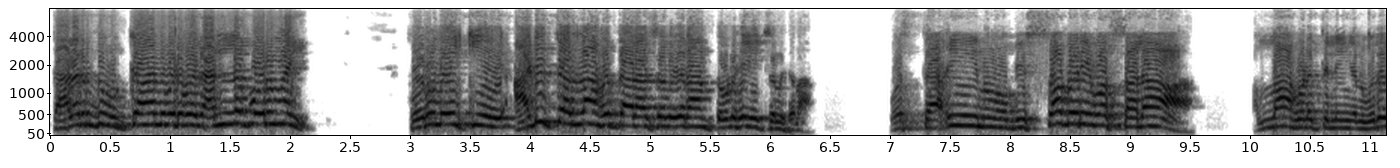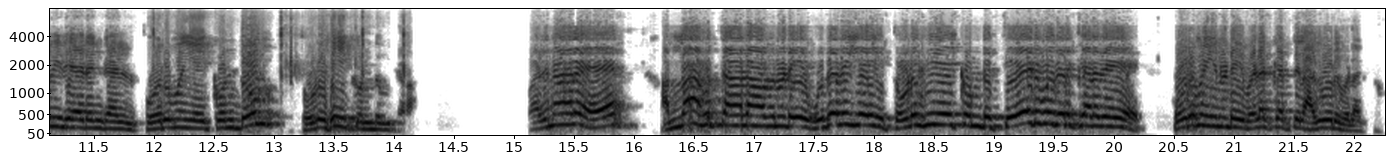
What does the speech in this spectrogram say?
தளர்ந்து உட்கார்ந்து விடுவது அல்ல பொறுமை. பொறுமைக்கு அடுத்து அல்லாஹாலா சொல்கிறான் தொழுகையை சொல்கிறான். அல்லாஹுடத்தில் நீங்கள் உதவி தேடுங்கள். பொறுமையை கொண்டும் தொழுகை கொண்டும் அதனால அல்லாஹு அவனுடைய உதவியை தொழுகையை கொண்டு தேடுவதற்கிறதே பொறுமையினுடைய விளக்கத்தில் அது ஒரு விளக்கம்.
